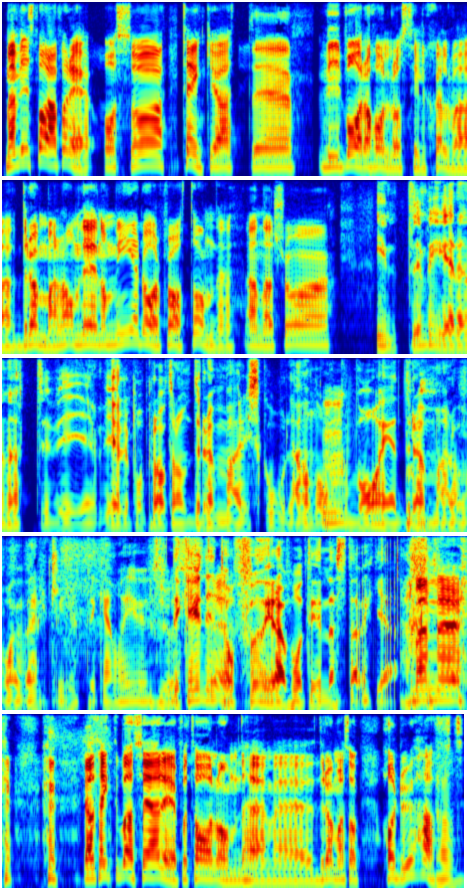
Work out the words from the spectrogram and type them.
men vi sparar på det och så tänker jag att eh, vi bara håller oss till själva drömmarna. Om det är något mer du har att prata om det. Annars så... Inte mer än att vi, vi håller på att prata om drömmar i skolan och Mm. vad är drömmar och vad är verklighet? Det kan, man ju, Just det kan ju ni det. ta och fundera på till nästa vecka. Men eh, jag tänkte bara säga det på tal om det här med drömmar sånt. Har du haft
